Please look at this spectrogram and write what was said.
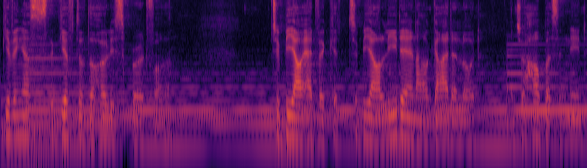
giving us the gift of the Holy Spirit, Father, to be our advocate, to be our leader and our guider, Lord, and to help us in need.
